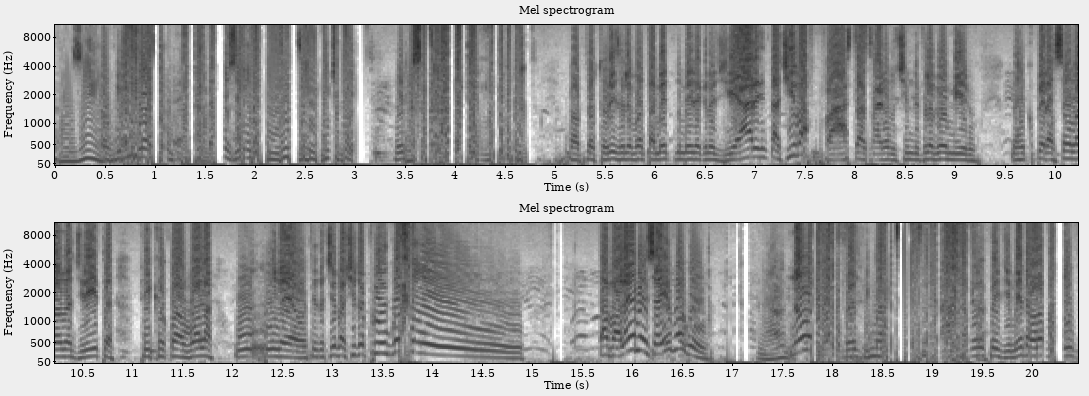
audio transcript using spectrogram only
É o Zinho? É o Zinho. O autoriza levantamento no meio da grande área. Tentativa afasta a zaga do time do Vila Belmiro. Na recuperação lá na direita, fica com a bola o Léo. Tentativa batida pro gol. Tá valendo isso aí, Vagol? Não. Não, foi um impedimento. A bola bateu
